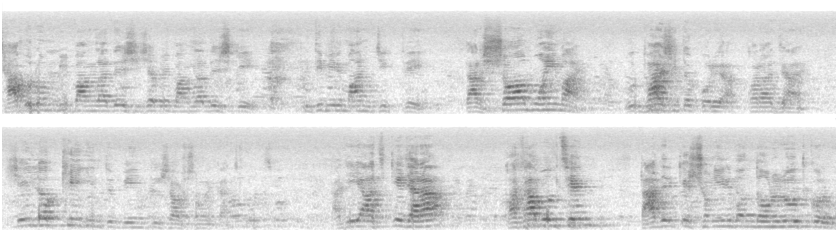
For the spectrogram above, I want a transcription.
স্বাবলম্বী বাংলাদেশ হিসাবে বাংলাদেশকে পৃথিবীর মানচিত্রে তার স্বমহিমায় উদ্ভাসিত করে, করা যায়, সেই লক্ষ্যেই কিন্তু বিএনপি সবসময় কাজ করছে। কাজেই আজকে যারা কথা বলছেন, তাদেরকে সুনির্বন্ধ অনুরোধ করব,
